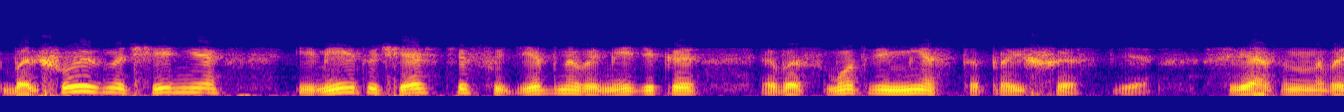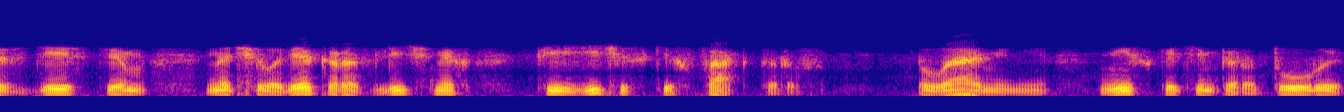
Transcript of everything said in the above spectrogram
Большое значение имеет участие судебного медика в осмотре места происшествия, связанного с действием на человека различных физических факторов – пламени, низкой температуры,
